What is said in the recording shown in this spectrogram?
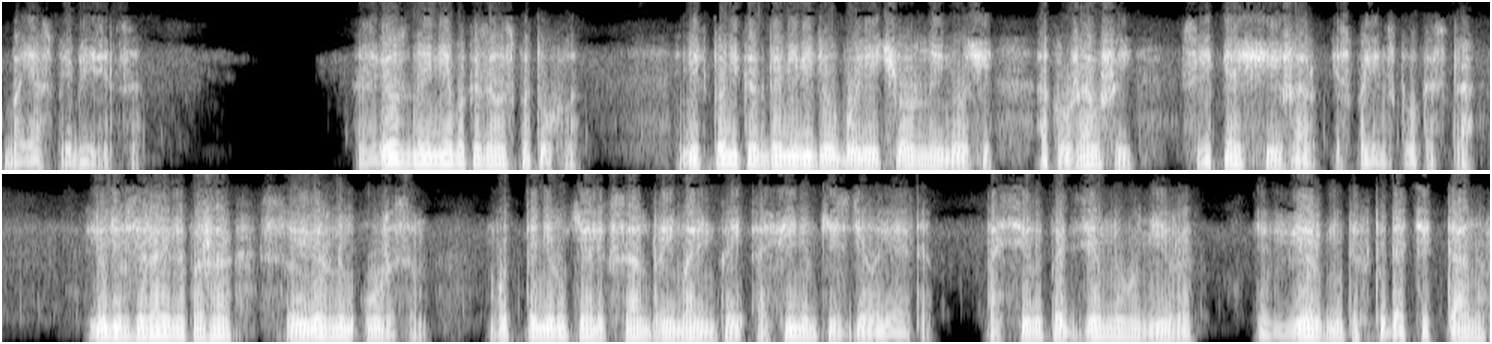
боясь приблизиться. Звездное небо, казалось, потухло. Никто никогда не видел более черной ночи, окружавшей слепящий жар исполинского костра. Люди взирали на пожар с суеверным ужасом, будто не руки Александра и маленькой Афиненки сделали это, а силы подземного мира, ввергнутых туда титанов,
